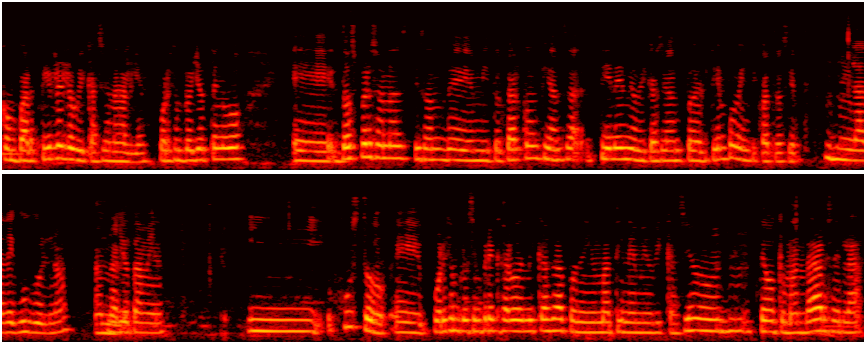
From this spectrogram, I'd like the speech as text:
compartirle la ubicación a alguien. Por ejemplo, yo tengo eh, dos personas que son de mi total confianza, tienen mi ubicación todo el tiempo 24/7. Ujú, La de Google, ¿no? Sí, yo también. Y justo, eh, por ejemplo, siempre que salgo de mi casa, pues mi mamá tiene mi ubicación, tengo que mandársela.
